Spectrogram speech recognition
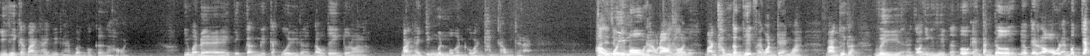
vậy thì các bạn thấy Việt Nam vẫn có cơ hội nhưng mà để tiếp cận với các quỹ đó đầu tiên tôi nói là bạn hãy chứng minh mô hình của bạn thành công cái này ở quy mô nào đó thôi bạn không cần thiết phải hoành tráng quá. Bạn không thiết là vì à, có những nghiệp đó ô em tăng trưởng do cái lỗ là em bất chấp.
